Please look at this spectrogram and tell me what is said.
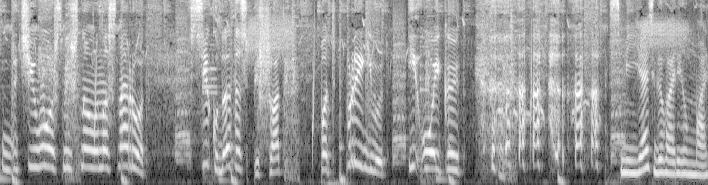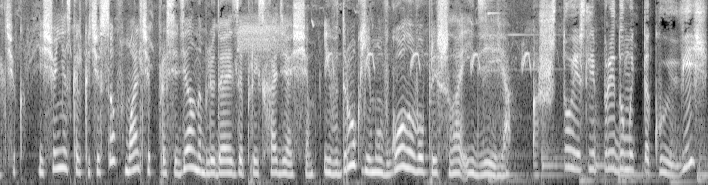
Да чего ж смешного у нас народ? Все куда-то спешат, подпрыгивают и ойкают. Смеясь, говорил мальчик. Еще несколько часов мальчик просидел, наблюдая за происходящим, и вдруг ему в голову пришла идея. А что, если придумать такую вещь,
